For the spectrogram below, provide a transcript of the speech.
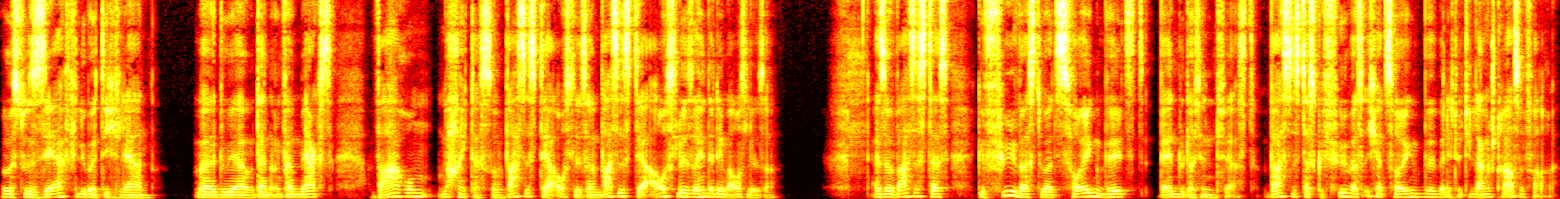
wirst du sehr viel über dich lernen. Weil du ja dann irgendwann merkst, warum mache ich das so? Was ist der Auslöser? Und was ist der Auslöser hinter dem Auslöser? Also was ist das Gefühl, was du erzeugen willst, wenn du dorthin fährst? Was ist das Gefühl, was ich erzeugen will, wenn ich durch die lange Straße fahre?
